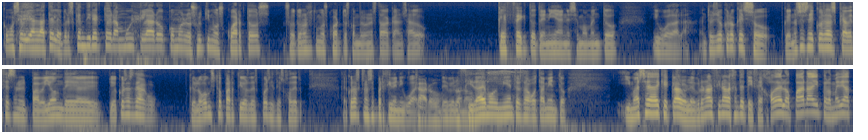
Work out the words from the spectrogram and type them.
cómo se veía en la tele, pero es que en directo era muy claro cómo en los últimos cuartos, sobre todo en los últimos cuartos, cuando uno estaba cansado, qué efecto tenía en ese momento Iguodala. Entonces yo creo que eso, que no sé si hay cosas que a veces en el pabellón de, yo hay cosas de, que luego he visto partidos después y dices, joder, hay cosas que no se perciben igual. Claro, de no, velocidad no. de movimientos, de agotamiento. Y más allá de que, claro, Lebron al final la gente te dice, joder, lo para, y pero media,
